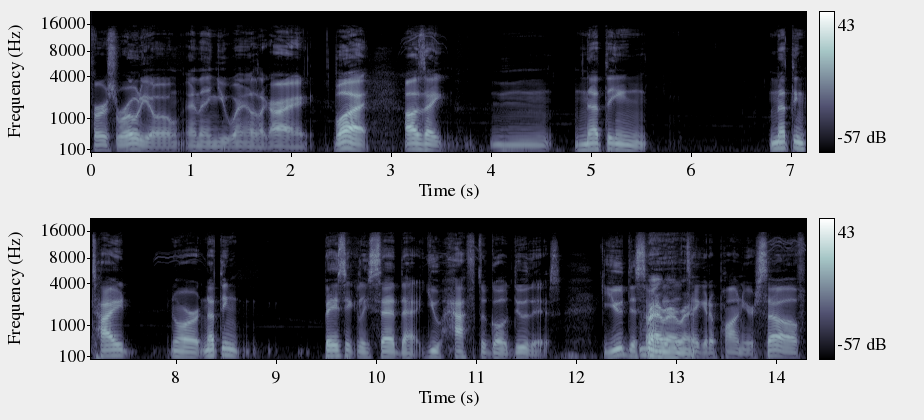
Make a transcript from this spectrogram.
first rodeo and then you went, I was like, all right. But I was like, mm, nothing, nothing tied or nothing basically said that you have to go do this. You decided right, to right. take it upon yourself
